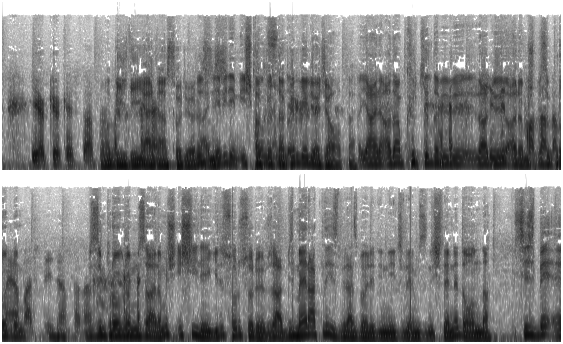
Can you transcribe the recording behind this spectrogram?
Yok yok Ama estağfurullah. bildiği yerden soruyoruz. Ay, ne bileyim, iş takır konusunda- takır geliyor cevaplar. Yani adam 40 yılda bir, bir radyoyu aramış bizim program bizim programımızı aramış işiyle ilgili soru soruyoruz abi. Biz meraklıyız biraz böyle dinleyicilerimizin işlerine de ondan. Siz be, e,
